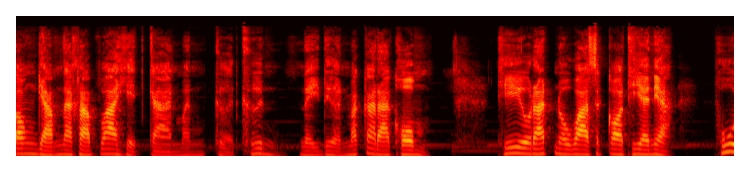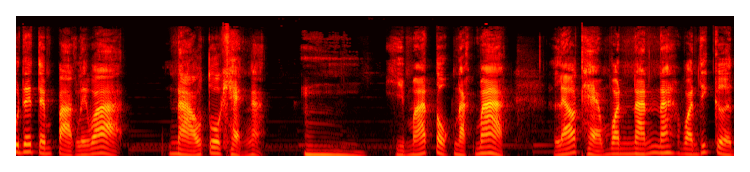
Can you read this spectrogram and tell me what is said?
ต้องย้ำนะครับว่าเหตุการณ์มันเกิดขึ้นในเดือนมกราคม ที่รัฐโนวาสกอเทียเนี่ย พูดได้เต็มปากเลยว่า หนาวตัวแข็งอะ่ะอืมหิมะตกหนักมาก แล้วแถมวันนั้นนะ วันที่เกิด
